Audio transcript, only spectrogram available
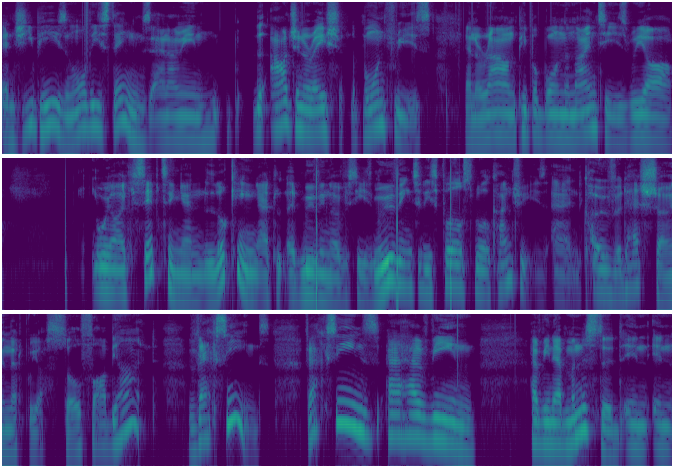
and GPs and all these things. And I mean, the, our generation, the born frees, and around people born in the 90s, we are we are accepting and looking at, at moving overseas, moving to these first world countries, and COVID has shown that we are so far behind. Vaccines, vaccines uh, have been have been administered in, in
